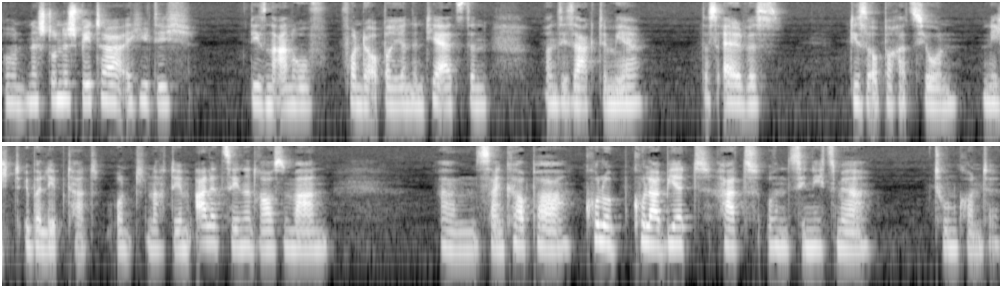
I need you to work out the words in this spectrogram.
Und eine Stunde später erhielt ich diesen Anruf von der operierenden Tierärztin und sie sagte mir, dass Elvis diese Operation nicht überlebt hat. Und nachdem alle Zähne draußen waren, ähm, sein Körper kollabiert hat und sie nichts mehr tun konnte.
